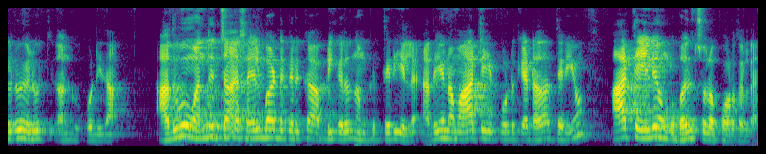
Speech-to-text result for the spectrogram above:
வெறும் எழுபத்தி நான்கு கோடி தான். அதுவும் வந்துச்சா செயல்பாட்டுக்கு இருக்கா அப்படிங்கிறது நமக்கு தெரியல. அதையும் நம்ம ஆர்டிஐ போட்டு கேட்டால் தான் தெரியும். ஆர்டிஐலேயே அவங்க பதில் சொல்ல போகிறதில்ல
